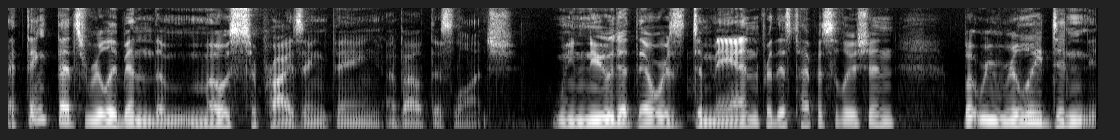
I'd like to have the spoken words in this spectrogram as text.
I think that's really been the most surprising thing about this launch. We knew that there was demand for this type of solution, but we really didn't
